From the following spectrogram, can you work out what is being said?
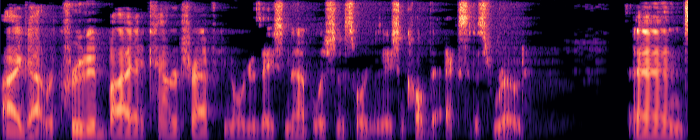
I got recruited by a counter trafficking organization, an abolitionist organization called the Exodus Road. And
